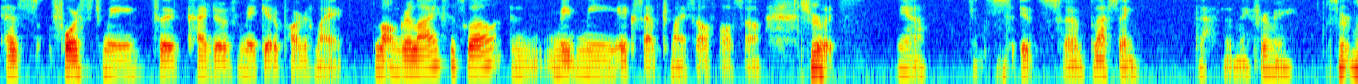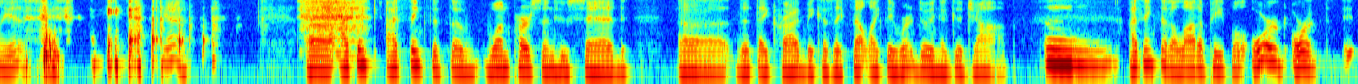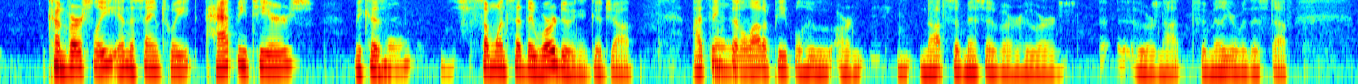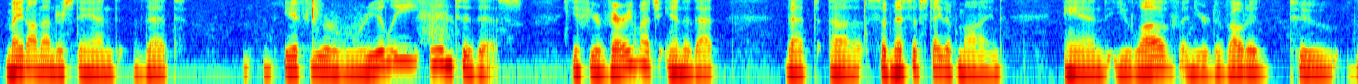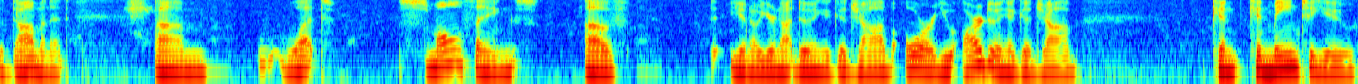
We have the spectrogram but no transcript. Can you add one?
has forced me to kind of make it a part of my longer life as well and made me accept myself also sure. so it's yeah it's it's a blessing definitely for me certainly is yeah, yeah. Uh, i think i think that the one person who said uh, that they cried because they felt like they weren't doing a good job mm. i think that a lot of people or or conversely, in the same tweet, happy tears because mm-hmm. someone said they were doing a good job. I think mm. that a lot of people who are not submissive or who are who are not familiar with this stuff may not understand that if you're really into this, if you're very much into that that uh, submissive state of mind, and you love and you're devoted to the dominant, um, what small things of you know you're not doing a good job or you are doing a good job can can mean to you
